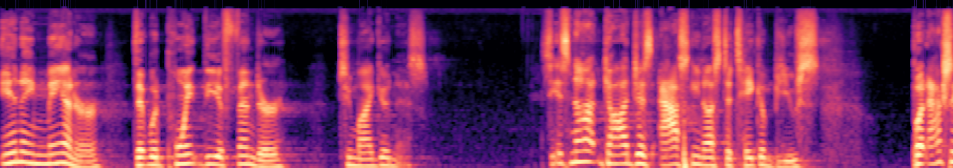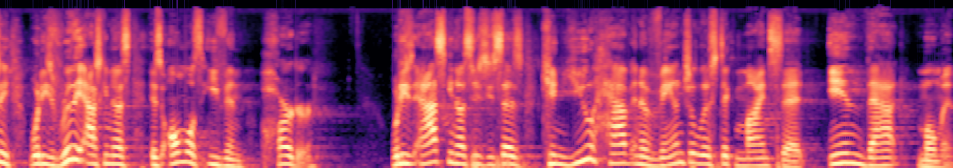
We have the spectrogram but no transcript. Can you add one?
in a manner that would point the offender to my goodness. See, it's not God just asking us to take abuse, but actually, what he's really asking us is almost even harder. What he's asking us is, he says, Can you have an evangelistic mindset in that moment?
